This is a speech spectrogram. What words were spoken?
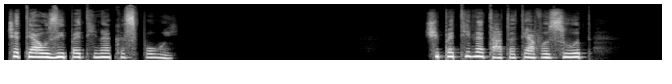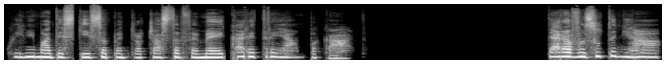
ce te-a auzit pe tine că spui. Și pe tine, tată, te-a văzut cu inima deschisă pentru această femeie care trăia în păcat. Dar a văzut în ea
